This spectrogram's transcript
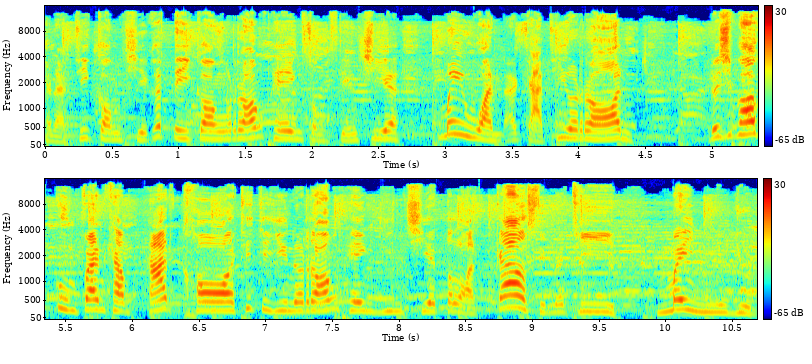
ขณะที่กองเชียร์ก็ตีกองร้องเพลงส่งเสียงเชียร์ไม่หวั่นอากาศที่ร้อน โดยเฉพาะกลุ่มแฟนคลับฮาร์ดคอร์ที่จะยืนร้องเพลงยินเชียร์ตลอด 90 นาทีไม่มีหยุด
